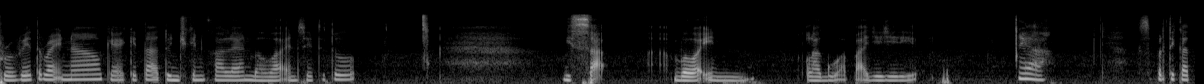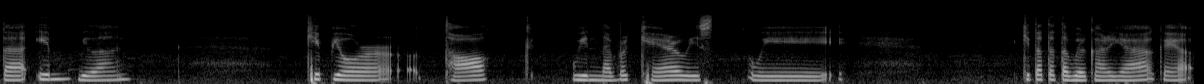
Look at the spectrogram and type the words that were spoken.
prove it right now. Kayak kita tunjukin ke kalian bahwa NCT tuh bisa bawain lagu apa aja. Jadi ya seperti kata Im bilang keep your talk. We never care. We we kita tetap berkarya kayak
